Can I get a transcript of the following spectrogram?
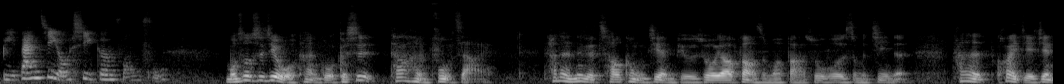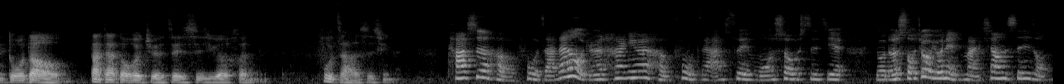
比单机游戏更丰富。魔兽世界我看过，可是它很复杂哎，它的那个操控键，比如说要放什么法术或者什么技能，它的快捷键多到大家都会觉得这是一个很复杂的事情。它是很复杂，但是我觉得它因为很复杂，所以魔兽世界有的时候就有点蛮像是一种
